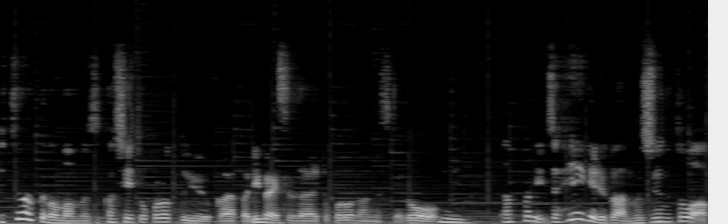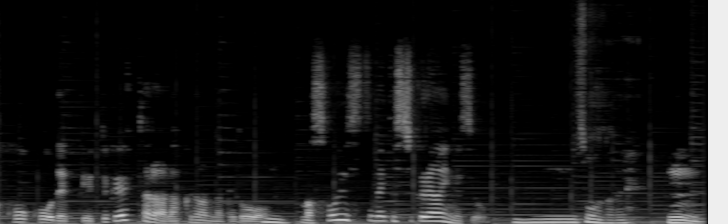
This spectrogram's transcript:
う、哲学のまあ難しいところというか、やっぱ理解しづらいところなんですけど、うん。やっぱり、じゃあヘーゲルが矛盾とはこうこうでって言ってくれてたら楽なんだけど、うん。まあそういう説明ってしてくれないんですよ。うーん、そうなんだね。うん。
